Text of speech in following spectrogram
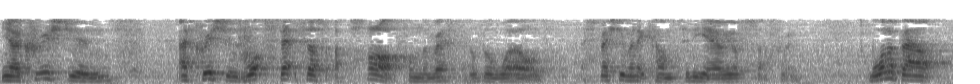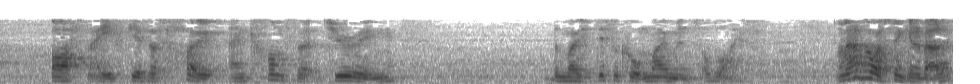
You know, Christians, as Christians, what sets us apart from the rest of the world, especially when it comes to the area of suffering? What about our faith gives us hope and comfort during the most difficult moments of life. And as I was thinking about it,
